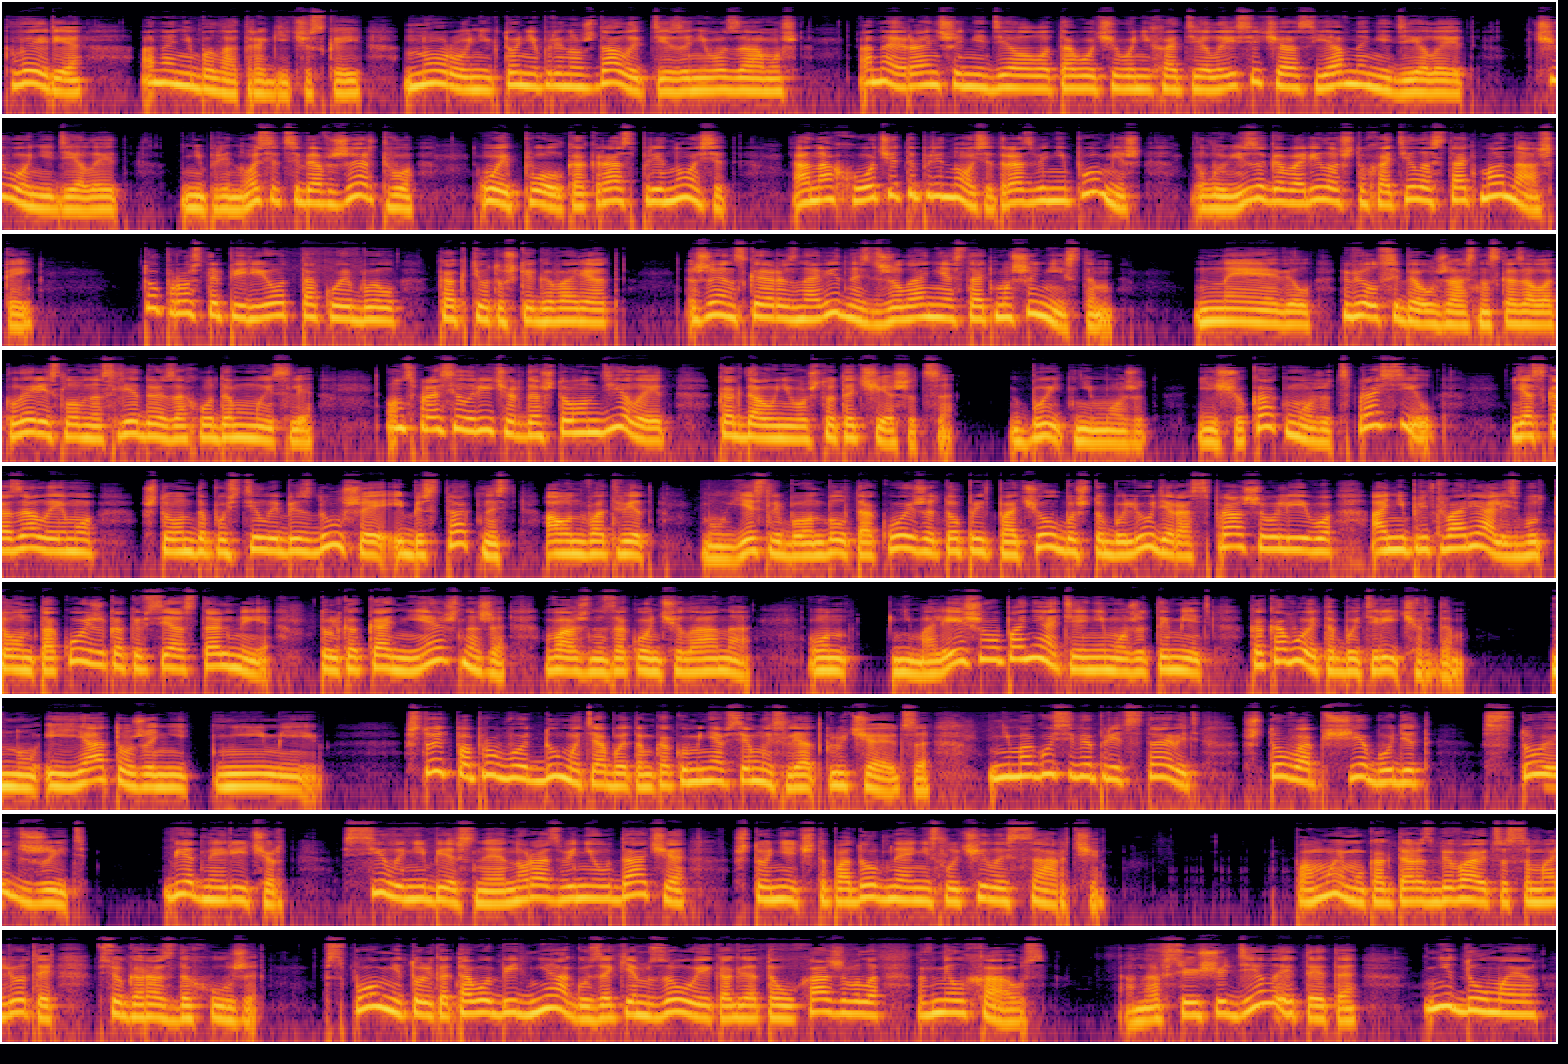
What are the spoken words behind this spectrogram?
Клэри, она не была трагической. Нору никто не принуждал идти за него замуж. Она и раньше не делала того, чего не хотела, и сейчас явно не делает. Чего не делает? Не приносит себя в жертву. Ой, Пол, как раз приносит. Она хочет и приносит, разве не помнишь? Луиза говорила, что хотела стать монашкой. То просто период такой был, как тетушки говорят. Женская разновидность желания стать машинистом. «Невил вел себя ужасно», — сказала Клэри, словно следуя за ходом мысли. Он спросил Ричарда, что он делает, когда у него что-то чешется. «Быть не может». «Еще как может?» — спросил. Я сказала ему, что он допустил и бездушие, и бестактность, а он в ответ, ну, если бы он был такой же, то предпочел бы, чтобы люди расспрашивали его, а не притворялись, будто он такой же, как и все остальные. Только, конечно же, важно закончила она, он ни малейшего понятия не может иметь, каково это быть Ричардом. Ну, и я тоже не, не имею. Стоит попробовать думать об этом, как у меня все мысли отключаются. Не могу себе представить, что вообще будет Стоит жить. Бедный Ричард, силы небесные, но разве не удача, что нечто подобное не случилось с Арчи? По-моему, когда разбиваются самолеты, все гораздо хуже. Вспомни только того беднягу, за кем Зоуи когда-то ухаживала в Милхаус. Она все еще делает это? Не думаю.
